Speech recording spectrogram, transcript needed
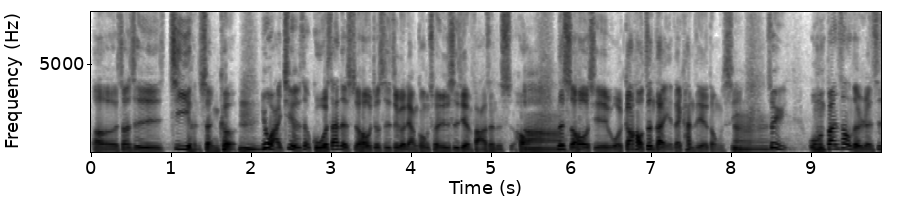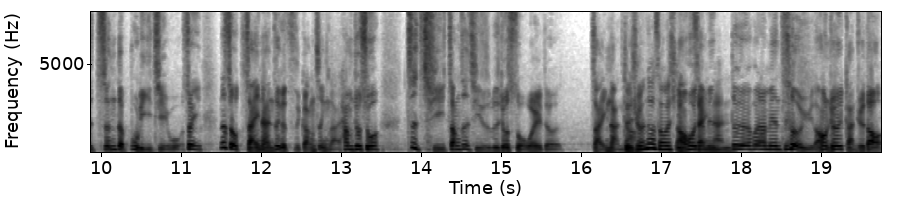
呃算是记忆很深刻。嗯，因为我还记得在国三的时候，就是这个凉宫春日事件发生的时候，那时候其实我刚好正在也在看这些东西，所以我们班上的人是真的不理解我，所以那时候“宅男”这个词刚进来，他们就说志奇张志奇是不是就所谓的？宅男，对，就那时候，然后会在那边，对对，会在那边侧语，然后你就会感觉到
